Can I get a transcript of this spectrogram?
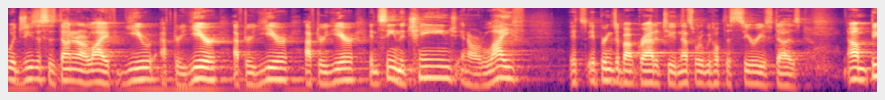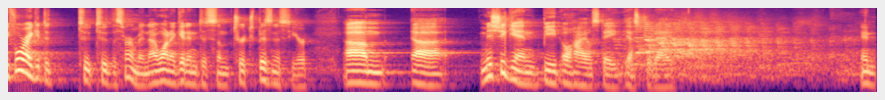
what Jesus has done in our life year after year after year after year and seeing the change in our life, it brings about gratitude, and that's what we hope this series does. Um, before I get to, to, to, the sermon, I want to get into some church business here. Um, uh, Michigan beat Ohio State yesterday. And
